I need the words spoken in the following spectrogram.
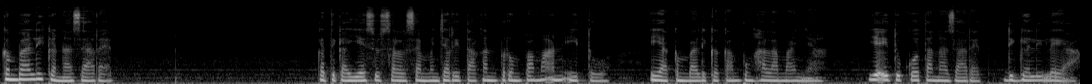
Kembali ke Nazaret. Ketika Yesus selesai menceritakan perumpamaan itu, ia kembali ke kampung halamannya, yaitu kota Nazaret di Galilea.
